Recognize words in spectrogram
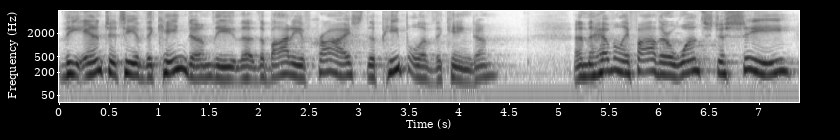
the entity of the kingdom, the, the, the body of Christ, the people of the kingdom. And the Heavenly Father wants to see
